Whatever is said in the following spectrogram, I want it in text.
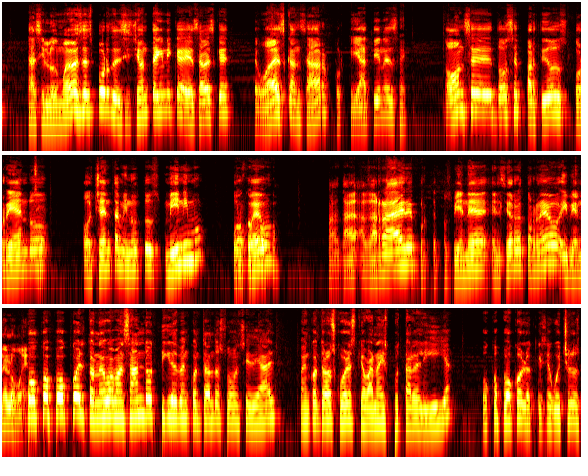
O sea, si los mueves es por decisión técnica de, ¿sabes qué? Te voy a descansar porque ya tienes Sí. 11, 12 partidos corriendo, 80 minutos mínimo por Poco juego. poco. Agarra aire porque pues viene el cierre de torneo y viene lo bueno. Poco a poco el torneo va avanzando, Tigres va encontrando su once ideal, va a encontrar los jugadores que van a disputar la liguilla. Poco a poco, lo que dice Huicho, los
